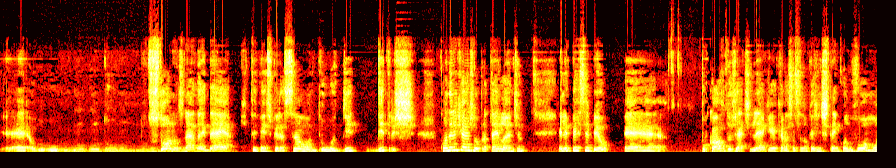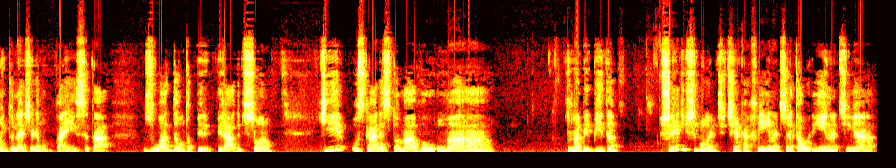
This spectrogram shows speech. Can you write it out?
é, o, o, um, um, dos donos né, da ideia, que teve a inspiração, o Dietrich, quando ele viajou para a Tailândia, ele percebeu é, por causa do jet lag, é aquela sensação que a gente tem quando voa muito, né? Chega num país, você tá zoadão, tá pirado de sono, que os caras tomavam uma, uma bebida cheia de estimulante. Tinha cafeína, tinha taurina, tinha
